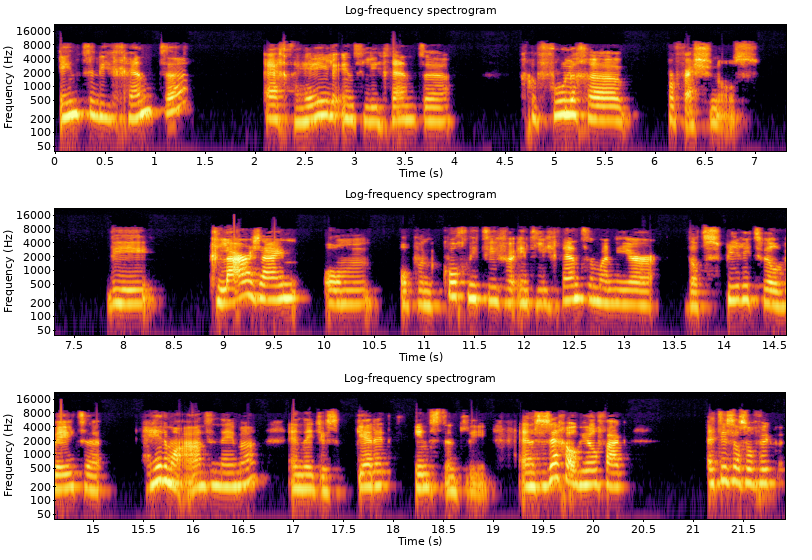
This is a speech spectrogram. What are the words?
intelligente, echt hele intelligente, gevoelige professionals die klaar zijn om op een cognitieve, intelligente manier dat spiritueel weten helemaal aan te nemen. En they just get it instantly. En ze zeggen ook heel vaak: Het is alsof ik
